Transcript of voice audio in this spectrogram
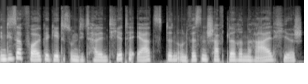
In dieser Folge geht es um die talentierte Ärztin und Wissenschaftlerin Rahl Hirsch,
